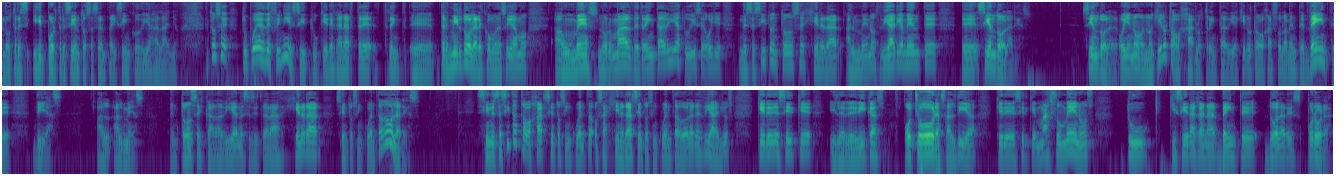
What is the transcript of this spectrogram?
los tres, y por 365 días al año. Entonces, tú puedes definir si tú quieres ganar 3 eh, mil dólares, como decíamos, a un mes normal de 30 días, tú dices, oye, necesito entonces generar al menos diariamente 100 eh, dólares. 100 dólares. Oye, no, no quiero trabajar los 30 días, quiero trabajar solamente 20 días al mes. Entonces, cada día necesitarás generar 150 dólares. Si necesitas trabajar 150, o sea, generar 150 dólares diarios, quiere decir que, y le dedicas 8 horas al día, quiere decir que más o menos tú quisieras ganar 20 dólares por hora.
